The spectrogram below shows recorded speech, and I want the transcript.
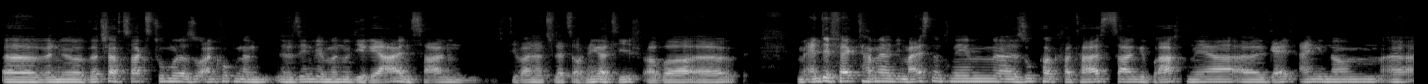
äh, wenn wir Wirtschaftswachstum oder so angucken, dann äh, sehen wir immer nur die realen Zahlen. Und die waren ja zuletzt auch negativ. Aber äh, im Endeffekt haben ja die meisten Unternehmen äh, super Quartalszahlen gebracht, mehr äh, Geld eingenommen äh,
